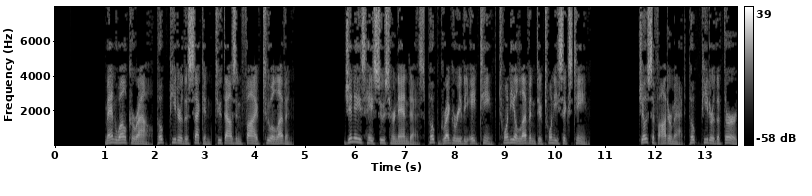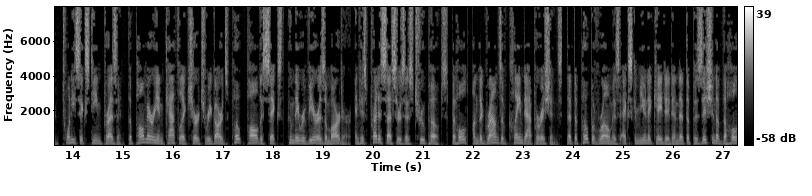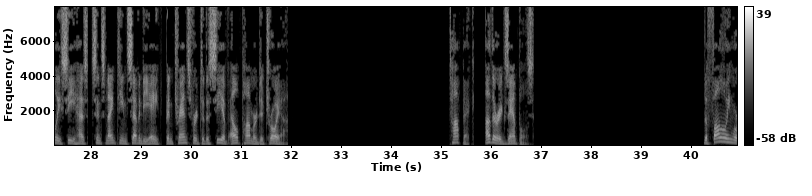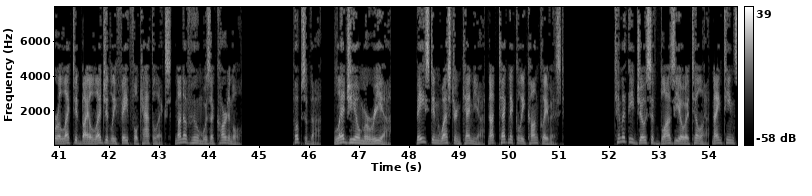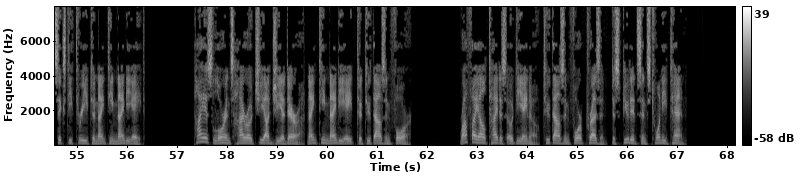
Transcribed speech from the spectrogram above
Manuel Corral, Pope Peter II, 2005–11. Ginés Jesus Hernández, Pope Gregory XVIII, 2011–2016. Joseph Odermatt, Pope Peter III, 2016 present. The Palmarian Catholic Church regards Pope Paul VI, whom they revere as a martyr, and his predecessors as true popes, but hold, on the grounds of claimed apparitions, that the Pope of Rome is excommunicated and that the position of the Holy See has, since 1978, been transferred to the See of El Palmar de Troya. Other examples The following were elected by allegedly faithful Catholics, none of whom was a cardinal. Popes of the Legio Maria, based in western Kenya not technically conclavist. Timothy Joseph Blasio Attila (1963–1998), Pius Lawrence Hiro Chiagi Adera 1998 2004 Rafael Titus Otieno 2004 present disputed since 2010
